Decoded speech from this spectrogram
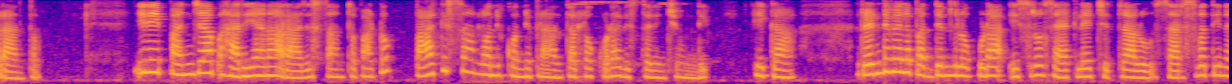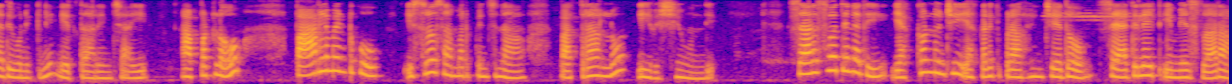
ప్రాంతం. ఇది పంజాబ్ హర్యానా రాజస్థాన్తో పాటు పాకిస్తాన్లోని కొన్ని ప్రాంతాల్లో కూడా విస్తరించి ఉంది. ఇక రెండు వేల పద్దెనిమిదిలో కూడా ఇస్రో శాటిలైట్ చిత్రాలు సరస్వతి నది ఉనికిని నిర్ధారించాయి. అప్పట్లో పార్లమెంటుకు ఇస్రో సమర్పించిన పత్రాల్లో ఈ విషయం ఉంది. సరస్వతి నది ఎక్కడి నుంచి ఎక్కడికి ప్రవహించేదో శాటిలైట్ ఇమేజ్ ద్వారా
